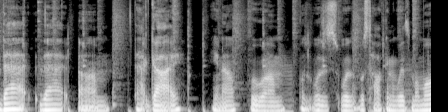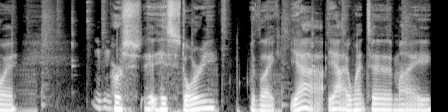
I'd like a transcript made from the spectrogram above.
that that um that guy you know who um was was was, was talking with momoe Mhm. her his story with like yeah yeah i went to my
